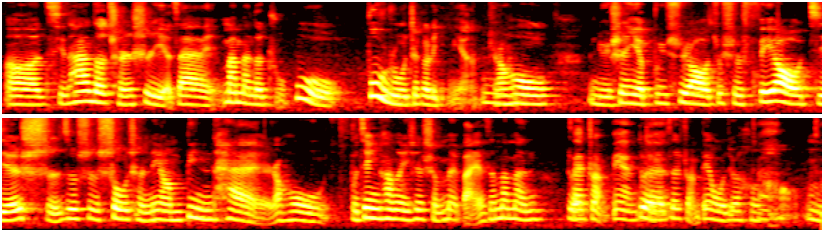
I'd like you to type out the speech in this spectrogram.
呃，其他的城市也在慢慢的逐步步入这个里面，嗯。然后女生也不需要就是非要节食，就是瘦成那样病态，然后不健康的一些审美吧，也在慢慢在转变，对在转变，我觉得很好，嗯。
